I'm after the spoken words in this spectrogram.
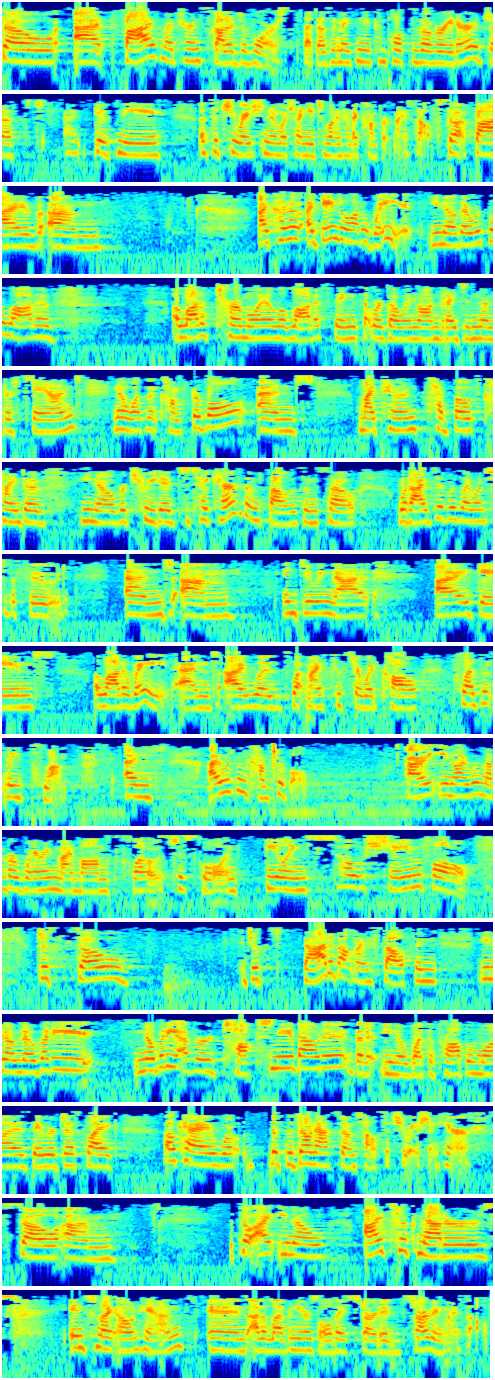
so at five, my parents got a divorce. That doesn't make me a compulsive overeater. It just gives me a situation in which I need to learn how to comfort myself. So at five, um, I kind of I gained a lot of weight. You know, there was a lot of a lot of turmoil, a lot of things that were going on that I didn't understand, and I wasn't comfortable and my parents had both kind of, you know, retreated to take care of themselves. And so what I did was I went to the food. And um, in doing that, I gained a lot of weight. And I was what my sister would call pleasantly plump. And I was uncomfortable. I, you know, I remember wearing my mom's clothes to school and feeling so shameful, just so, just bad about myself and you know nobody nobody ever talked to me about it that it, you know what the problem was. They were just like okay well it's a don't ask don't tell situation here. So um so i you know i took matters into my own hands and at 11 years old i started starving myself.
